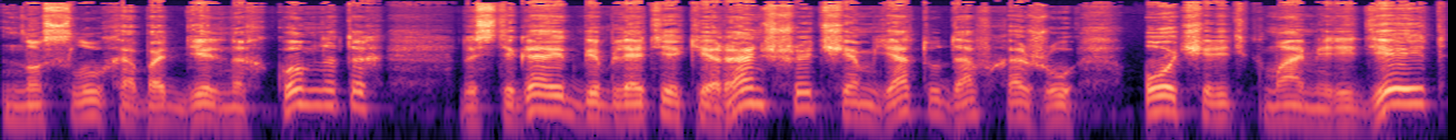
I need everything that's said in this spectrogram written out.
но слух об отдельных комнатах достигает библиотеки раньше, чем я туда вхожу. Очередь к маме редеет,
